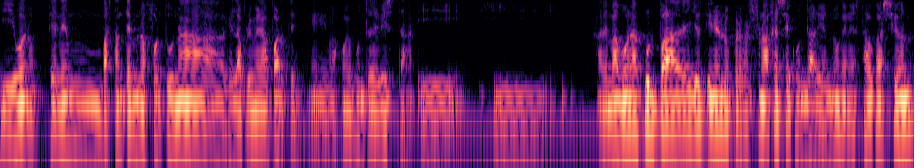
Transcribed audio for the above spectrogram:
y bueno tienen bastante menos fortuna que la primera parte eh, bajo mi punto de vista y, además buena culpa de ello tienen los personajes secundarios ¿no? que en esta ocasión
